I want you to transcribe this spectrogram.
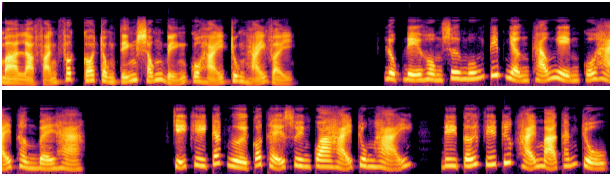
mà là phản phất có trong tiếng sóng biển của hải trung hải vậy. Lục địa hồn sư muốn tiếp nhận khảo nghiệm của hải thần bệ hạ. Chỉ khi các người có thể xuyên qua hải trung hải, đi tới phía trước hải mã thánh trụ,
